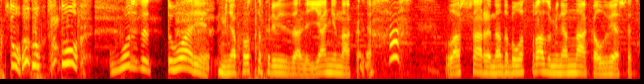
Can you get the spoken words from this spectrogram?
кто? А, что? Вот же твари. Меня просто привязали, я не на. Ха! Лошары, надо было сразу меня на кол вешать.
